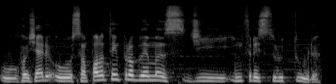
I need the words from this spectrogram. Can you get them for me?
o Rogério, o São Paulo tem problemas de infraestrutura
